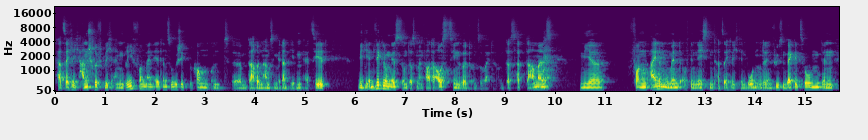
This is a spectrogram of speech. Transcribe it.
tatsächlich handschriftlich einen Brief von meinen Eltern zugeschickt bekommen und ähm, darin haben sie mir dann eben erzählt, wie die Entwicklung ist und dass mein Vater ausziehen wird und so weiter. Und das hat damals mir von einem Moment auf den nächsten tatsächlich den Boden unter den Füßen weggezogen, denn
